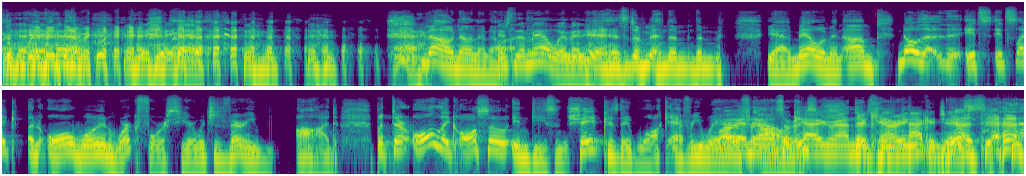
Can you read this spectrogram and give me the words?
women everywhere. Yeah. No, no, no, no. It's the male women. Yeah, it's the, the, the yeah, male women. Um, no, it's it's like an all woman workforce here, which is very odd. But they're all like also in decent shape because they walk everywhere. Well, and they're also carrying around They're those packages. Yes, yeah.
